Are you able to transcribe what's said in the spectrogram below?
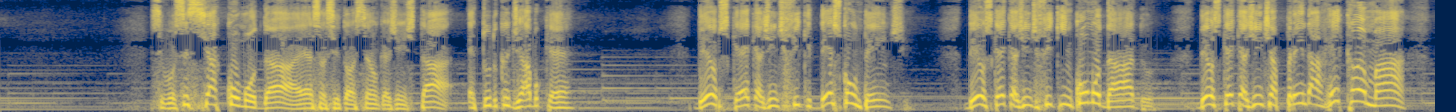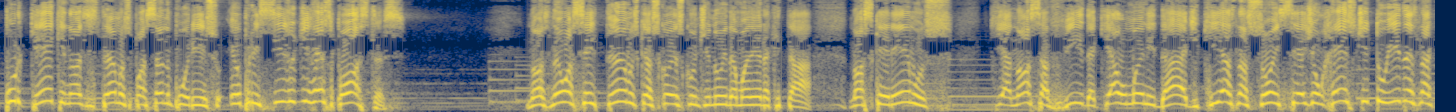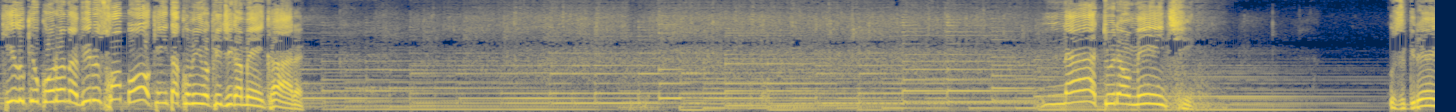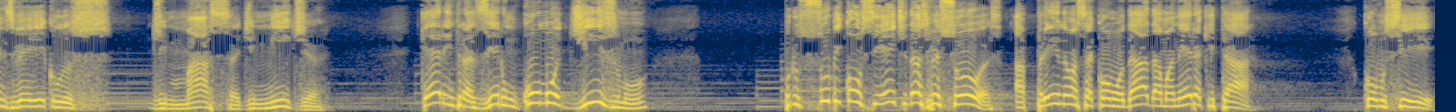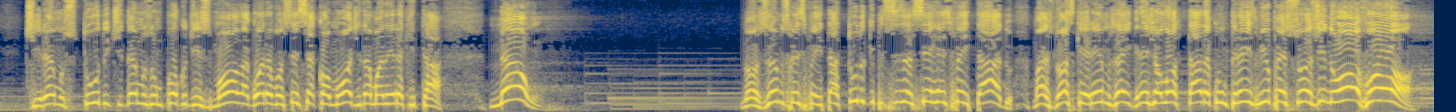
Se você se acomodar a essa situação que a gente está, é tudo que o diabo quer. Deus quer que a gente fique descontente. Deus quer que a gente fique incomodado. Deus quer que a gente aprenda a reclamar. Por que, que nós estamos passando por isso? Eu preciso de respostas. Nós não aceitamos que as coisas continuem da maneira que está. Nós queremos que a nossa vida, que a humanidade, que as nações sejam restituídas naquilo que o coronavírus roubou. Quem está comigo aqui, diga amém, cara. Naturalmente, os grandes veículos de massa, de mídia, querem trazer um comodismo para o subconsciente das pessoas. Aprendam a se acomodar da maneira que está. Como se tiramos tudo e te damos um pouco de esmola, agora você se acomode da maneira que está. Não! Nós vamos respeitar tudo que precisa ser respeitado, mas nós queremos a igreja lotada com 3 mil pessoas de novo!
